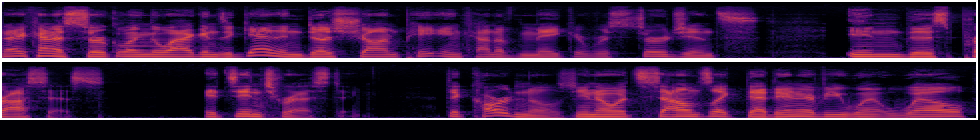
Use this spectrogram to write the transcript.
now you're kind of circling the wagons again. And does Sean Payton kind of make a resurgence in this process? It's interesting. The Cardinals, you know, it sounds like that interview went well.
